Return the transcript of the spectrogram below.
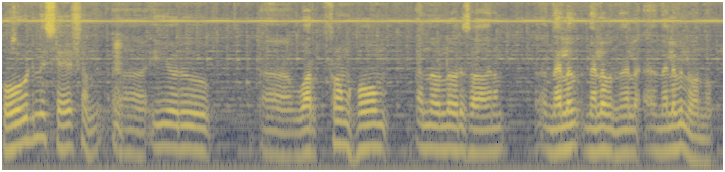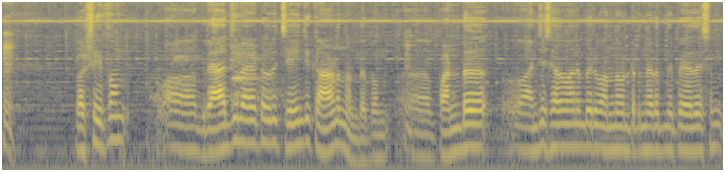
കോവിഡിന് ശേഷം ഈ ഒരു വർക്ക് ഫ്രം ഹോം എന്നുള്ള ഒരു സാധനം നില നില നില- നിലവിൽ വന്നു. പക്ഷെ ഇപ്പം ഗ്രാജുവലായിട്ട് ഒരു ചേഞ്ച് കാണുന്നുണ്ട്. ഇപ്പം പണ്ട് അഞ്ച് ശതമാനം പേര് വന്നുകൊണ്ടിരുന്നിടത്ത് ഇപ്പം ഏകദേശം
